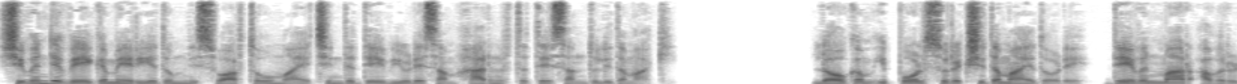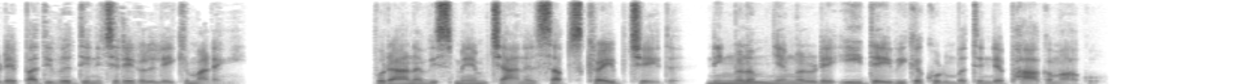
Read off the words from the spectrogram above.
ശിവന്റെ വേഗമേറിയതും നിസ്വാർത്ഥവുമായ ചിന്ത ദേവിയുടെ സംഹാരനൃത്തത്തെ സന്തുലിതമാക്കി. ലോകം ഇപ്പോൾ സുരക്ഷിതമായതോടെ ദേവന്മാർ അവരുടെ പതിവ് ദിനചര്യകളിലേക്ക് മടങ്ങി. പുരാണ വിസ്മയം ചാനൽ സബ്സ്ക്രൈബ് ചെയ്ത് നിങ്ങളും ഞങ്ങളുടെ ഈ ദൈവിക കുടുംബത്തിന്റെ ഭാഗമാകൂ.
